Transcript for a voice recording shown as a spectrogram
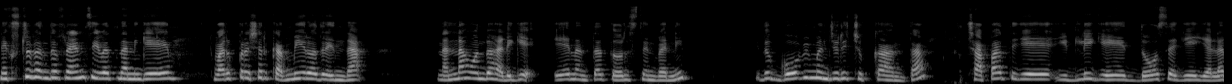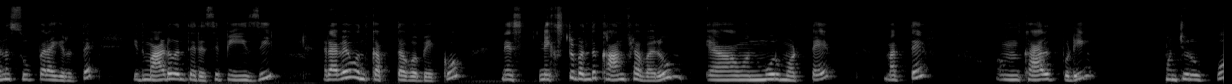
ನೆಕ್ಸ್ಟ್ ಬಂದು ಫ್ರೆಂಡ್ಸ್ ಇವತ್ತು ನನಗೆ ವರ್ಕ್ ಪ್ರೆಷರ್ ಕಮ್ಮಿ ಇರೋದ್ರಿಂದ ನನ್ನ ಒಂದು ಅಡುಗೆ ಏನಂತ ತೋರಿಸ್ತೀನಿ ಬನ್ನಿ. ಇದು ಗೋಬಿ ಮಂಜೂರಿ ಚುಕ್ಕ ಅಂತ. ಚಪಾತಿಗೆ, ಇಡ್ಲಿಗೆ, ದೋಸೆಗೆ ಎಲ್ಲನೂ ಸೂಪರಾಗಿರುತ್ತೆ ಇದು ಮಾಡುವಂಥ ರೆಸಿಪಿ ಈಸಿ ರವೆ ಒಂದು ಕಪ್ ತಗೋಬೇಕು. ನೆಕ್ಸ್ಟ್ ನೆಕ್ಸ್ಟ್ ಬಂದು ಕಾರ್ನ್ಫ್ಲವರು ಒಂದು ಮೂರು ಮೊಟ್ಟೆ, ಮತ್ತು ಖಾರದ ಪುಡಿ, ಒಂಚೂರು ಉಪ್ಪು,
